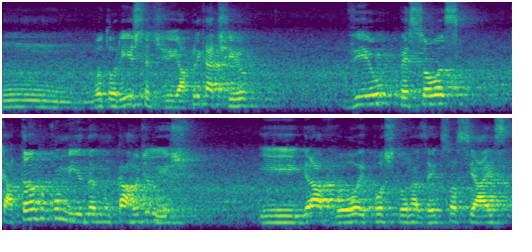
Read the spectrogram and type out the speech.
um motorista de aplicativo viu pessoas catando comida num carro de lixo e gravou e postou nas redes sociais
